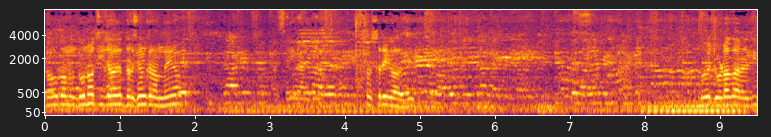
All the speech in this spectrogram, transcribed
ਲਓ ਤੁਹਾਨੂੰ ਦੋਨੋਂ ਚੀਜ਼ਾਂ ਦੇ ਦਰਸ਼ਨ ਕਰਾਉਂਦੇ ਆ ਸਤਿ ਸ੍ਰੀ ਅਕਾਲ ਜੀ। ਦੋ ਜੋੜਾ ਘਰ ਹੈ ਜੀ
